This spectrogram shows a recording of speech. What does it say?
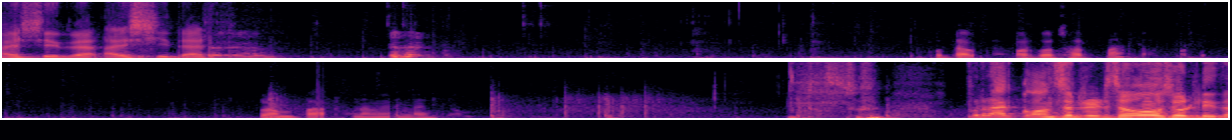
I see that I see that छतमा पुरा कन्सन्ट्रेट छ हौ सोल्टी त।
